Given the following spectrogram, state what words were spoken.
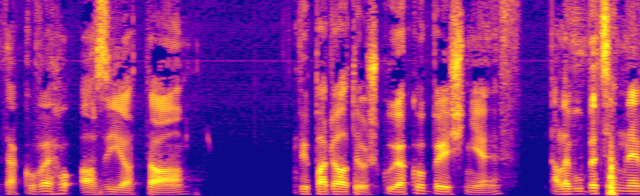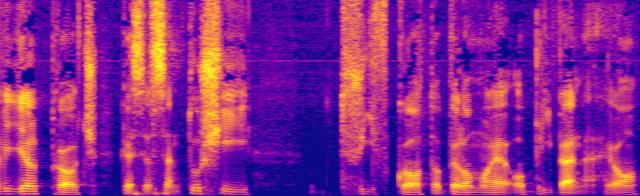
takového Aziata, Vypadal trošku jako Brežněv, ale vůbec jsem neviděl proč. Kreslil jsem tuší, dřívko, to bylo moje oblíbené. Jo.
